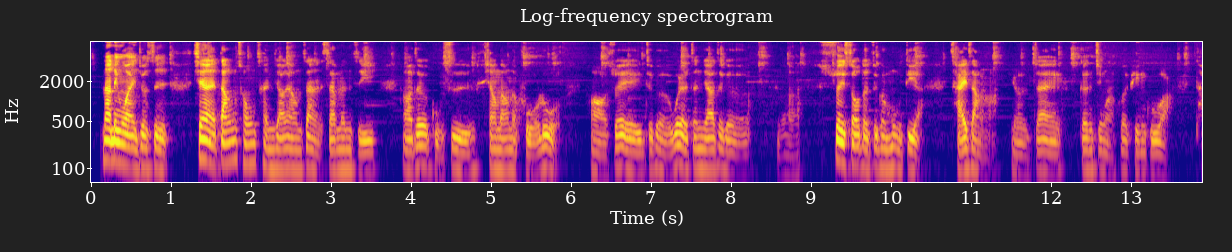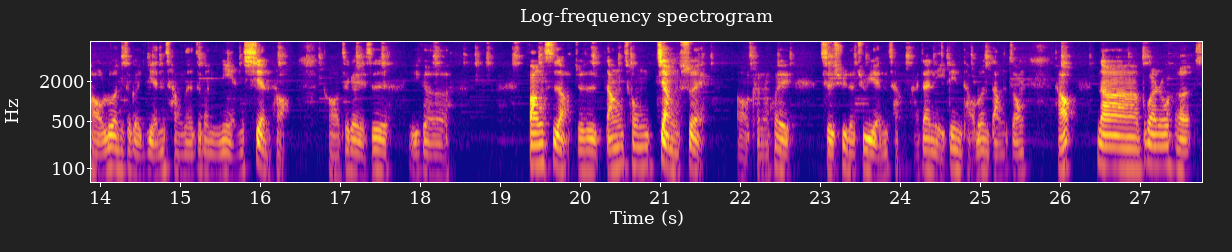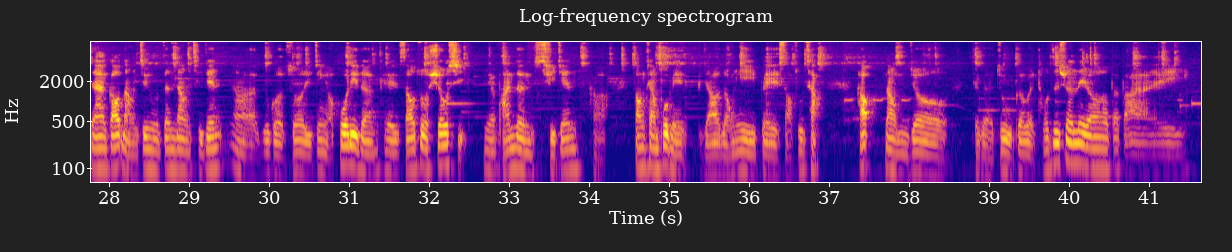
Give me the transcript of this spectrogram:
那另外就是现在当冲成交量占三分之一，啊，这个股市相当的活络。哦，所以这个为了增加这个呃税收的这个目的啊，财长啊有在跟金管会评估啊，讨论这个延长的这个年限哈。好，这个也是一个方式啊，就是当冲降税哦，可能会持续的去延长，还在拟定讨论当中。好，那不管如何，现在高档进入震荡期间啊，如果说已经有获利的人，可以稍作休息，因为盘整期间啊。方向不明，比较容易被扫出场。好，那我们就这个祝各位投资顺利喽，拜拜。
